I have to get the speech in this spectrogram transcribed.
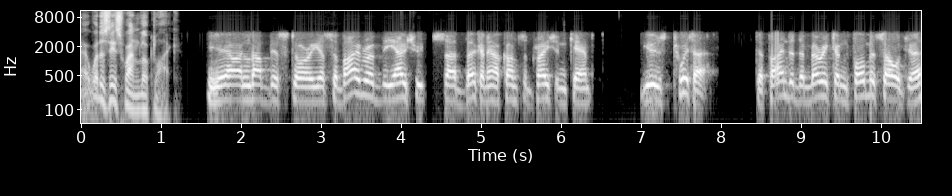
Uh, what does this one look like? Yeah, I love this story. A survivor of the Auschwitz uh, Birkenau concentration camp used Twitter to find an American former soldier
